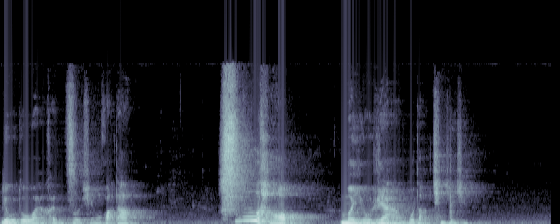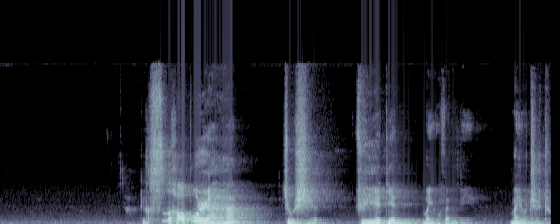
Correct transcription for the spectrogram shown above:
六多万恨自行化他，丝毫。没有染污的清净心，这个丝毫不染，就是决定没有分别，没有执着，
